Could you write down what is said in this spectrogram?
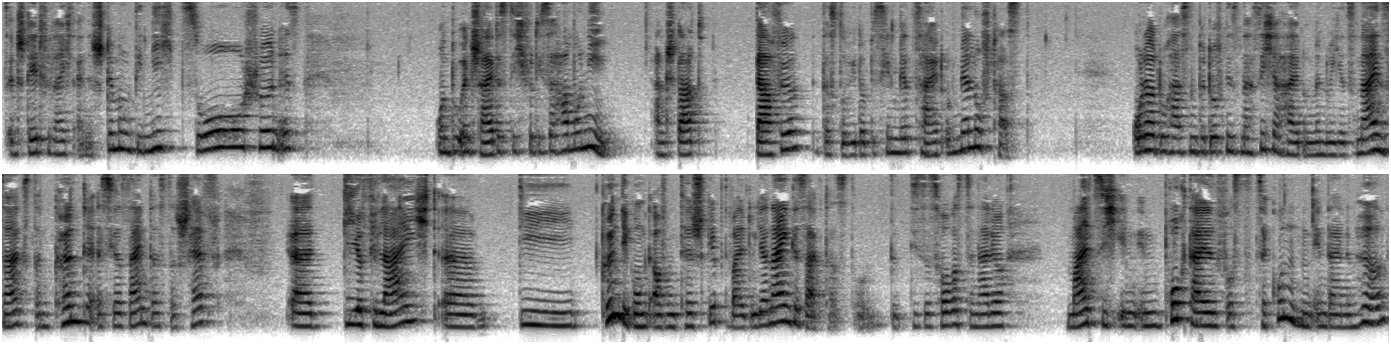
Es entsteht vielleicht eine Stimmung, die nicht so schön ist und du entscheidest dich für diese Harmonie, anstatt Dafür, dass du wieder ein bisschen mehr Zeit und mehr Luft hast. Oder du hast ein Bedürfnis nach Sicherheit und wenn du jetzt Nein sagst, dann könnte es ja sein, dass der Chef äh, dir vielleicht äh, die Kündigung auf den Tisch gibt, weil du ja Nein gesagt hast. Und dieses Horrorszenario malt sich in, in Bruchteilen von Sekunden in deinem Hirn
